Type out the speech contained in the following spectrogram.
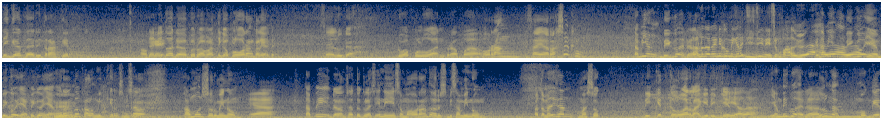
tiga dari terakhir. Oke. Dan itu ada beberapa 30 orang kali ada saya ludah 20-an berapa orang saya rasakan. Tapi yang bego adalah lalu kali ini gue mikirnya jijik nih sumpah. Ya, tapi begonya begonya begonya. Orang tuh kalau mikir misal kamu disuruh minum. Ya. Tapi dalam satu gelas ini semua orang tuh harus bisa minum. Otomatis kan masuk dikit keluar lagi dikit. Iyalah. Yang bego adalah lu nggak mungkin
